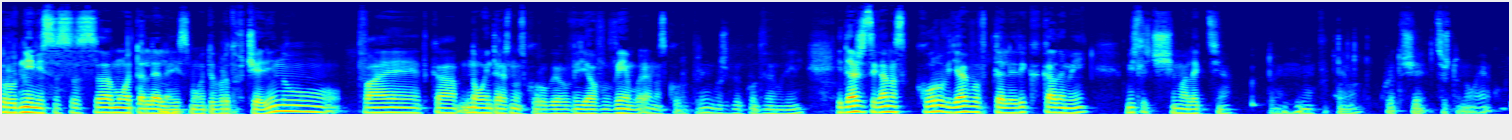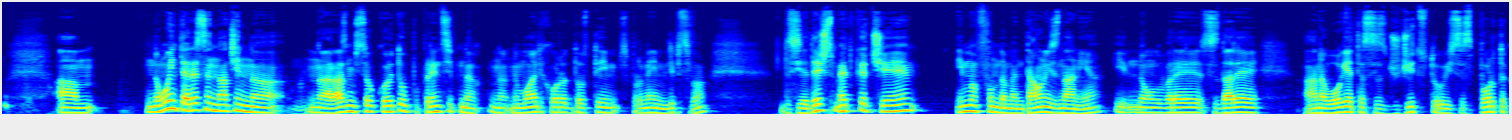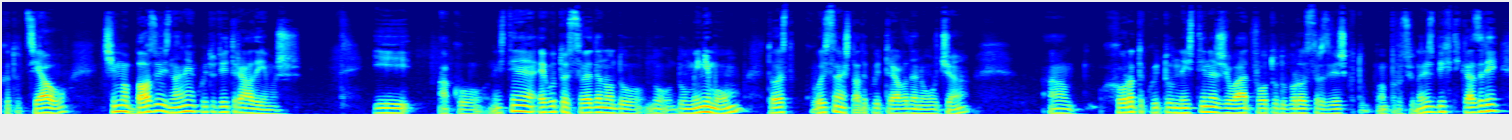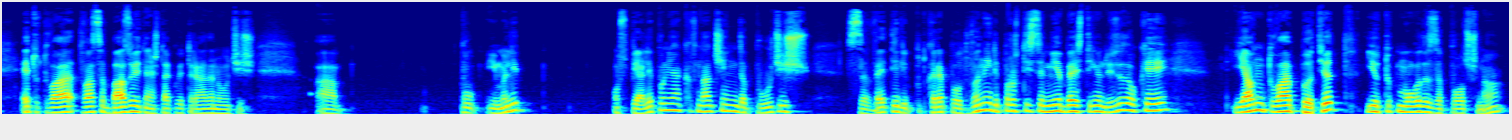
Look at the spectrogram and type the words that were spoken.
роднини с, с, с моята леля и с моите братовчеди, но това е така много интересно. Скоро бях видял в VMware, наскоро преди, може би около две години. И даже сега наскоро видях в Телерик Academy, мисля, че ще има лекция. Той е някаква тема, която ще е също много яко. Ам, много интересен начин на, на размисъл, който по принцип на, на, на моите хора доста им, според мен им липсва. Да си дадеш сметка, че има фундаментални знания и много добре създаде аналогията с джуджитото и с спорта като цяло, че има базови знания, които ти трябва да имаш. И ако наистина егото е сведено до, до, до минимум, т.е. кои са нещата, които трябва да науча, а, хората, които наистина желаят твоето добро да се развиеш като професионалист, бих ти казали, ето това, това са базовите неща, които трябва да научиш. А, по, има ли, успя ли по някакъв начин да получиш съвет или подкрепа отвън, или просто ти самия без стигна до извода, окей, явно това е пътят и от тук мога да започна.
